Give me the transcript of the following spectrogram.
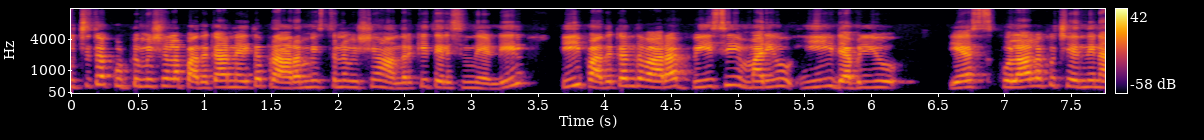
ఉచిత కుట్టు మిషన్ల పథకాన్ని అయితే ప్రారంభిస్తున్న విషయం అందరికీ తెలిసిందే అండి. ఈ పథకం ద్వారా బీసీ మరియు ఈడబ్ల్యూఎస్ కులాలకు చెందిన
